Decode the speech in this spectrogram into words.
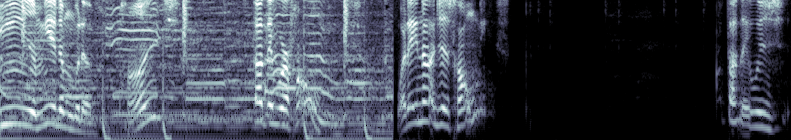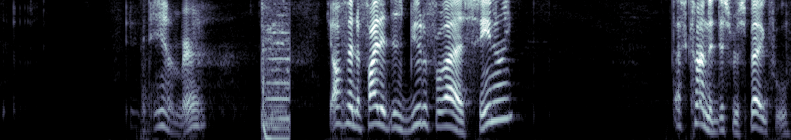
Damn, hit him with a punch? Thought they were homies. Were they not just homies? I thought they was. Damn, bro. Y'all finna fight at this beautiful ass scenery? That's kind of disrespectful.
